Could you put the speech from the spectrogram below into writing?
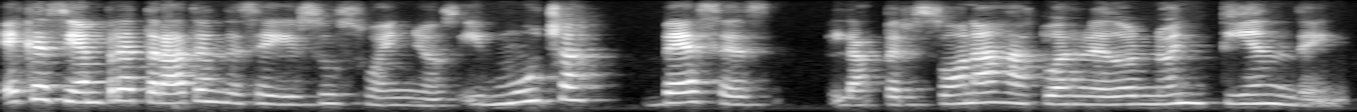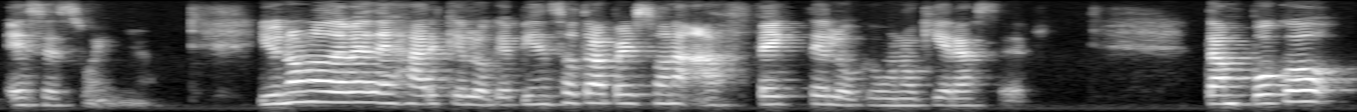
es que siempre traten de seguir sus sueños y muchas veces las personas a tu alrededor no entienden ese sueño. Y uno no debe dejar que lo que piensa otra persona afecte lo que uno quiere hacer. Tampoco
